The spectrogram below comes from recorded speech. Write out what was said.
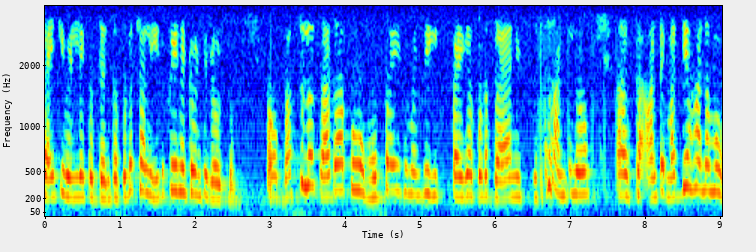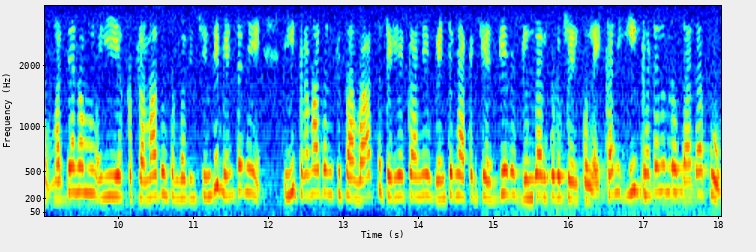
పైకి వెళ్ళే కొద్దంతా కూడా చాలా ఇరుకైనటువంటి రోడ్లు. బస్సులో దాదాపు ముప్పై ఐదు మంది పైగా కూడా ప్రయాణిస్తున్నారు. అందులో అంటే మధ్యాహ్నము మధ్యాహ్నం ఈ యొక్క ప్రమాదం సంభవించింది. వెంటనే ఈ ప్రమాదానికి వార్త తెలియగానే వెంటనే అక్కడికి ఎస్డీఆర్ఎఫ్ బృందాలు కూడా చేరుకున్నాయి. కానీ ఈ ఘటనలో దాదాపు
